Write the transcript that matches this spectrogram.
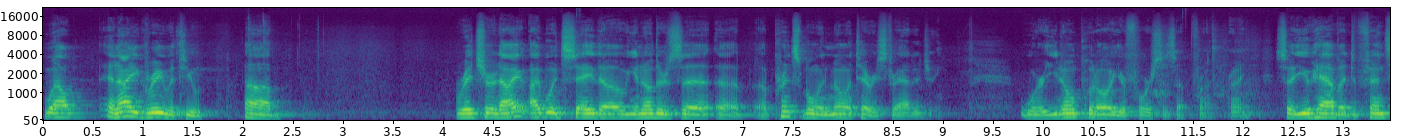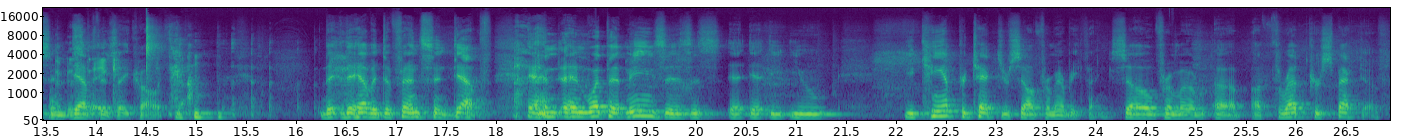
Well, and I agree with you. Uh, Richard, I, I would say though, you know, there's a, a, a principle in military strategy where you don't put all your forces up front, right? So you have a defense in My depth, as they call it. they, they have a defense in depth, and and what that means is is it, it, you you can't protect yourself from everything. So from a, a, a threat perspective,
